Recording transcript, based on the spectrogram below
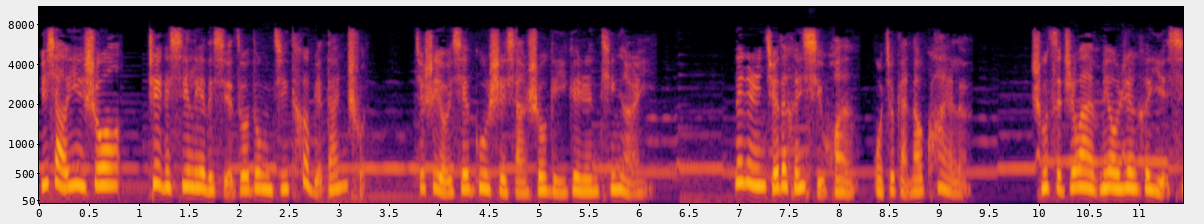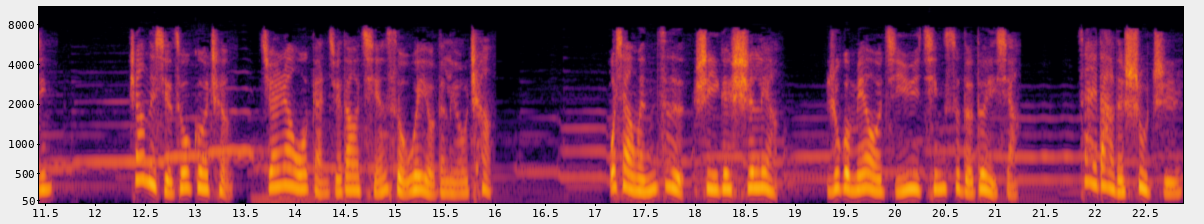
于小艺说，这个系列的写作动机特别单纯，就是有一些故事想说给一个人听而已，那个人觉得很喜欢，我就感到快乐。除此之外，没有任何野心。这样的写作过程，居然让我感觉到前所未有的流畅。我想，文字是一个矢量，如果没有急于倾诉的对象，再大的数值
